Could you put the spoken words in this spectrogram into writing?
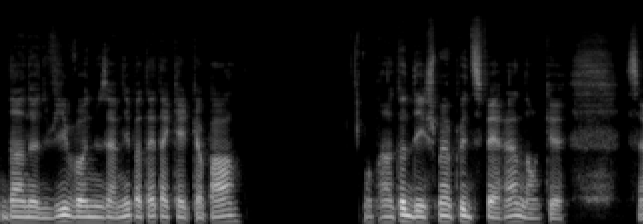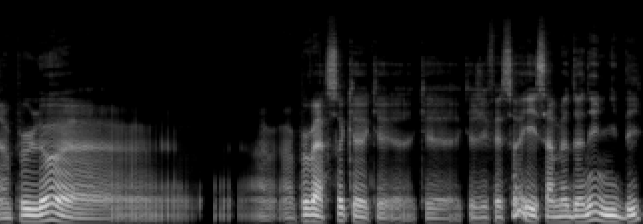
dans notre vie va nous amener peut-être à quelque part. On prend tous des chemins un peu différents, donc euh, c'est un peu là, un, peu vers ça que, j'ai fait ça et ça m'a donné une idée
